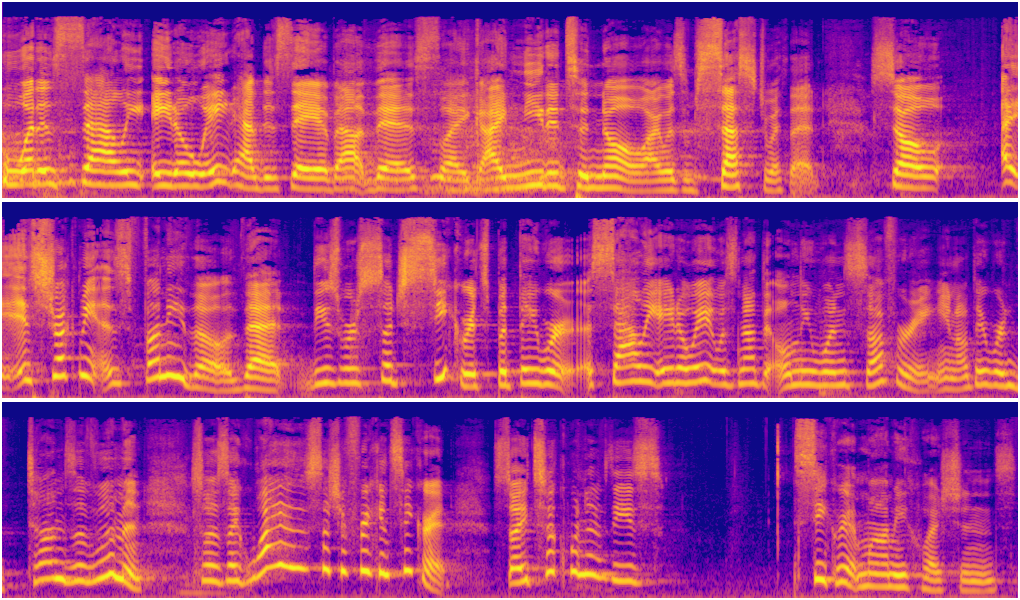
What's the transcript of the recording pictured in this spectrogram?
what does Sally 808 have to say about this? Like, I needed to know. I was obsessed with it. So I, it struck me as funny, though, that these were such secrets, but they were, Sally 808 was not the only one suffering. You know, there were tons of women. So I was like, why is this such a freaking secret? So I took one of these secret mommy questions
